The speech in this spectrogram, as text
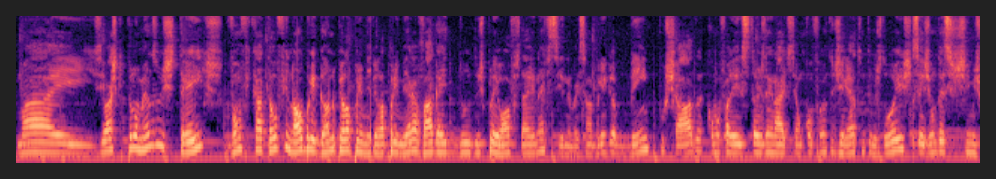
mas eu acho que pelo menos uns três vão ficar até o final brigando pela, prime pela primeira vaga aí do, dos playoffs da NFC, né? Vai ser uma briga bem puxada. Como eu falei, esse Thursday Night é um confronto direto entre os dois, ou seja, um desses times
